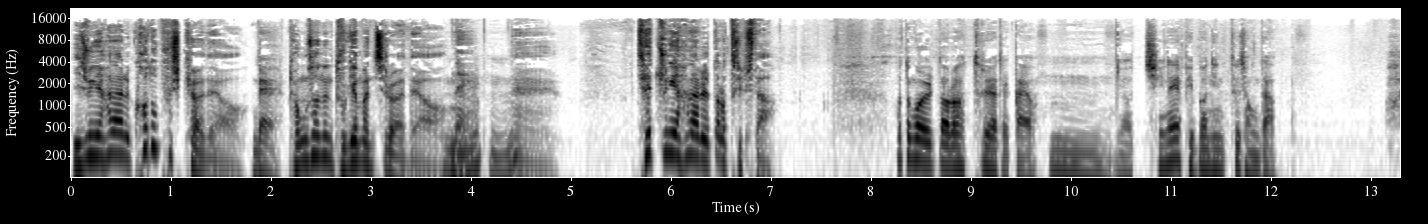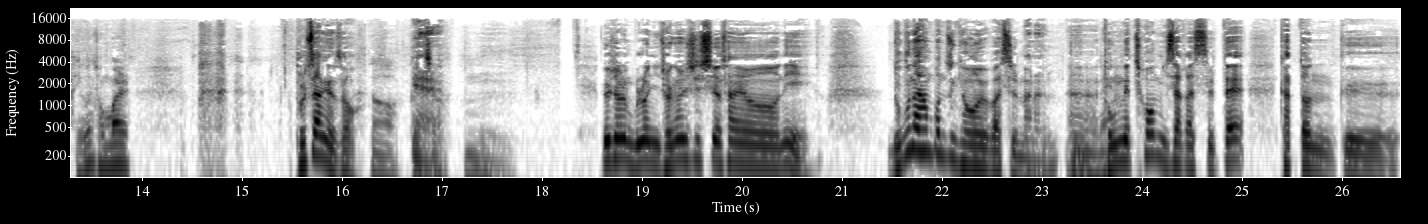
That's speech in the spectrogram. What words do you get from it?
이 중에 하나를 컷오프 시켜야 돼요. 네. 경선은 두 개만 치러야 돼요. 네. 음, 음. 네. 셋 중에 하나를 떨어뜨립시다. 어떤 걸 떨어뜨려야 될까요? 음, 여친의 비번 힌트 정답. 아, 이건 정말, 불쌍해서. 어, 그렇죠. 예. 음, 그리고 저는 물론 이 정현실 씨의 사연이 누구나 한 번쯤 경험해봤을 만한 어, 음, 네. 동네 처음 이사 갔을 때 갔던 그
